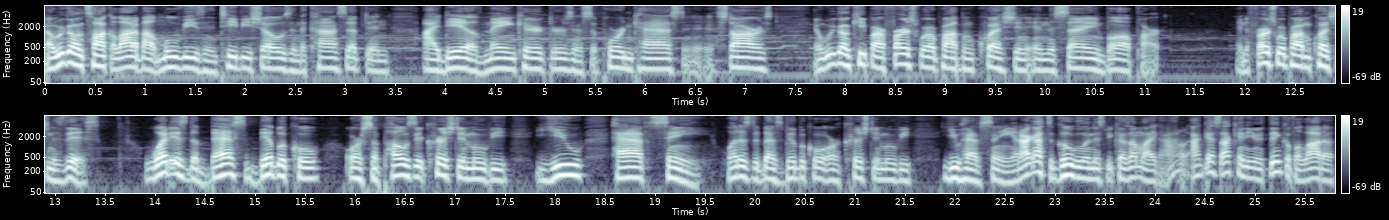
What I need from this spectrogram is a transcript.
Now, we're going to talk a lot about movies and TV shows and the concept and idea of main characters and supporting cast and stars. And we're going to keep our first world problem question in the same ballpark. And the first world problem question is this What is the best biblical or supposed Christian movie you have seen? What is the best biblical or Christian movie you have seen? And I got to Googling this because I'm like, I, don't, I guess I can't even think of a lot of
